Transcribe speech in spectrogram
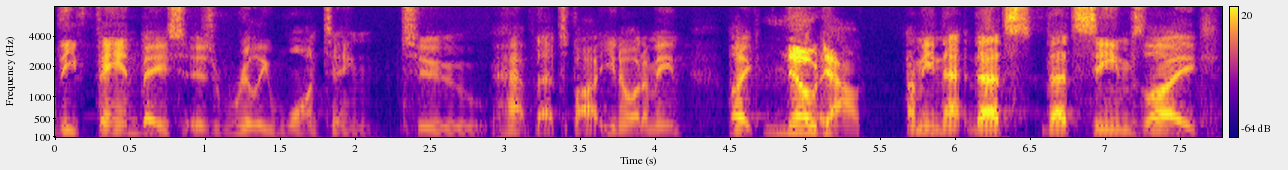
the fan base is really wanting to have that spot. You know what I mean? Like no like, doubt. I mean that that's that seems like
